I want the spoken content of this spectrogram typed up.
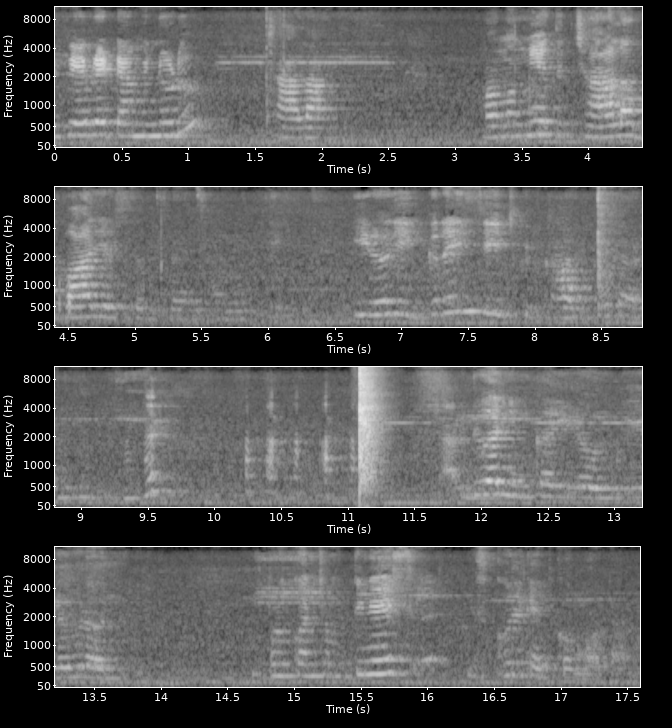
నీ ఫేవరెట్ ఆమినోడు చాలా. మా మమ్మీ అయితే చాలా బాగా చేస్తుంది ఫ్రెండ్స్ ఈరోజు ఎగ్ రైస్ చేయించుకుంటాను ఇదిగోని ఇంకా ఈడో ఉంది ఈడో కూడా ఉంది. ఇప్పుడు కొంచెం తినేసి స్కూల్కి ఎత్తుకోబోతాను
